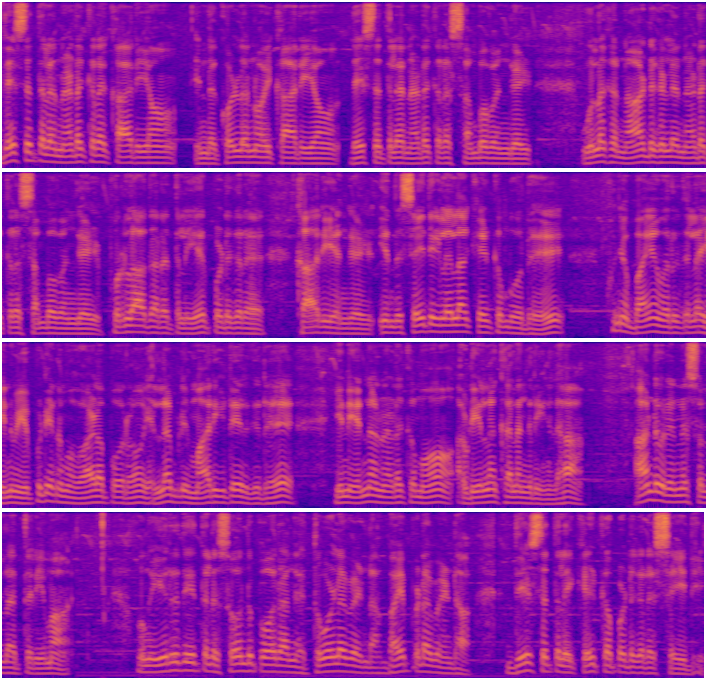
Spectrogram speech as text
தேசத்தில் நடக்கிற காரியம் இந்த கொள்ள நோய் காரியம் தேசத்தில் நடக்கிற சம்பவங்கள் உலக நாடுகளில் நடக்கிற சம்பவங்கள் பொருளாதாரத்தில் ஏற்படுகிற காரியங்கள் இந்த செய்திகளெல்லாம் கேட்கும்போது கொஞ்சம் பயம் வருதில்ல? இன்னும் எப்படி நம்ம வாழ போகிறோம் எல்லாம் இப்படி மாறிக்கிட்டே இருக்குது. இன்னும் என்ன நடக்குமோ? அப்படியெல்லாம் கலங்குறீங்களா? ஆண்டவர் என்ன சொல்றார் தெரியுமா? உங்கள் இருதயத்தில் சோர்ந்து போகிறாங்க தோழ வேண்டாம் பயப்பட வேண்டாம். தேசத்தில் கேட்கப்படுகிற செய்தி.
